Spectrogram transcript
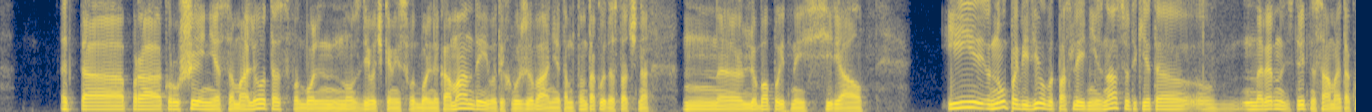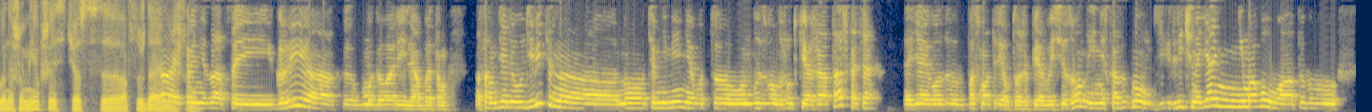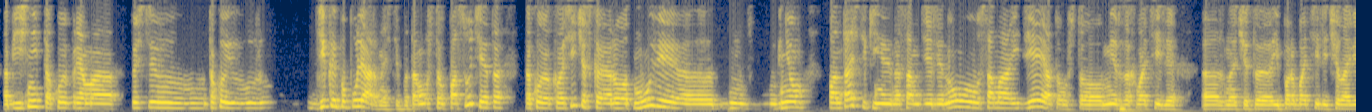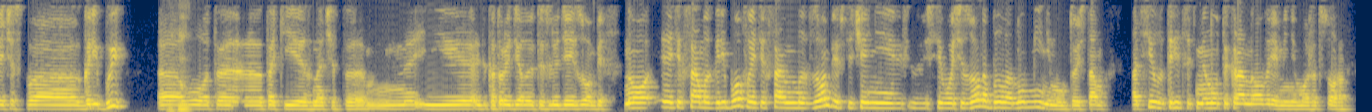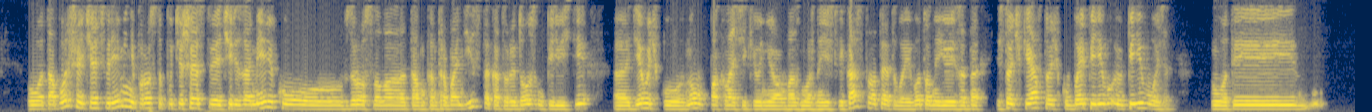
это про крушение самолета с, футболь... ну, с девочками из футбольной команды, и вот их выживание. Там ну, такой достаточно любопытный сериал. И, ну, победил вот последний из нас. Все-таки это, наверное, действительно самое такое нашумевшее сейчас э, обсуждаемое. Да, экранизация игры, а, мы говорили об этом. На самом деле удивительно, но, тем не менее, вот э, он вызвал жуткий ажиотаж, хотя я его э, посмотрел тоже первый сезон и не сказал, ну лично я не могу э, объяснить такой прямо, то есть э, такой дикой популярности, потому что по сути это такое классическое роуд-муви, в нем фантастики на самом деле, ну сама идея о том, что мир захватили, значит, и поработили человечество грибы, Mm-hmm. Вот э, такие, значит, э, и, которые делают из людей зомби. Но этих самых грибов, этих самых зомби в течение всего сезона было, ну, минимум. То есть там от силы 30 минут экранного времени, может 40. Вот, а большая часть времени просто путешествие через Америку взрослого там контрабандиста, который должен перевести э, девочку, ну, по классике у нее, возможно, есть лекарство от этого, и вот он ее из, одно, из точки А в точку Б перевозит. Вот, и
